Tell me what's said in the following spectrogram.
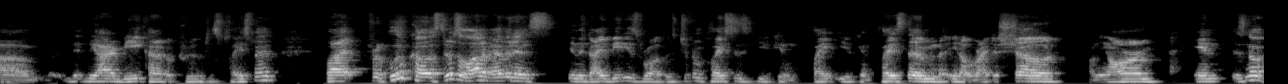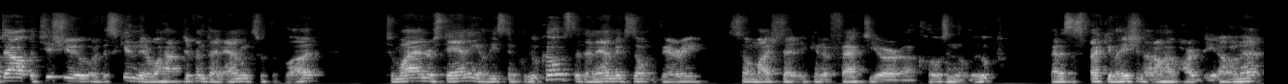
um, the, the IRB kind of approved its placement. But for glucose, there's a lot of evidence in the diabetes world. There's different places you can play, you can place them. You know, where I just showed on the arm, and there's no doubt the tissue or the skin there will have different dynamics with the blood. To my understanding, at least in glucose, the dynamics don't vary so much that it can affect your uh, closing the loop. That is a speculation. I don't have hard data on that.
